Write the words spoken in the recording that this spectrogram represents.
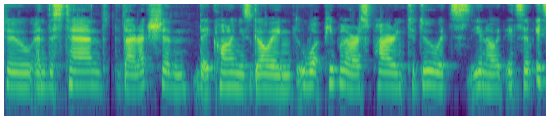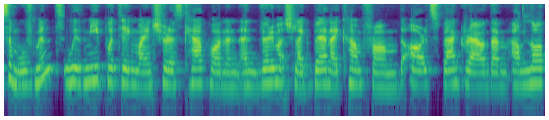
to understand the direction direction the economy is going, what people are aspiring to do. It's, you know, it's a, it's a movement with me putting my insurance cap on and, and very much like Ben, I come from the arts background. I'm, I'm not,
